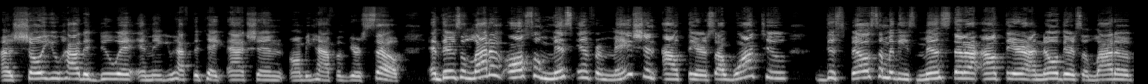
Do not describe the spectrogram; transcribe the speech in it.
uh, show you how to do it, and then you have to take action on behalf of yourself. And there's a lot of also misinformation out there. So I want to dispel some of these myths that are out there. I know there's a lot of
